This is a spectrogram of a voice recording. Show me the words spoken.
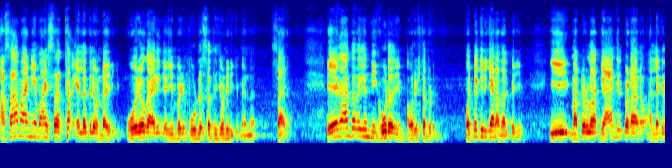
അസാമാന്യമായ ശ്രദ്ധ എല്ലാത്തിലും ഉണ്ടായിരിക്കും. ഓരോ കാര്യം ചെയ്യുമ്പോഴും കൂടുതൽ ശ്രദ്ധിച്ചുകൊണ്ടിരിക്കും എന്ന് സാരം. ഏകാന്തതയും നിഗൂഢതയും അവർ ഇഷ്ടപ്പെടുന്നു. ഒറ്റയ്ക്കിരിക്കാനാണ് താല്പര്യം ഈ മറ്റുള്ള ഗ്യാങ്ങിൽ പെടാനോ അല്ലെങ്കിൽ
